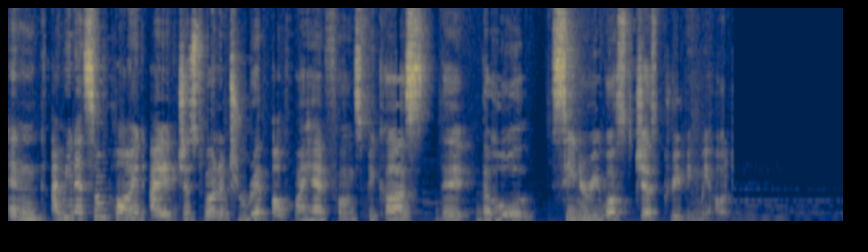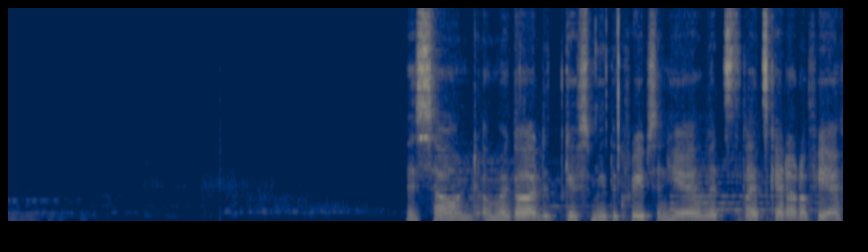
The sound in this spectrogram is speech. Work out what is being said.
And I mean, at some point, I just wanted to rip off my headphones because the, the whole scenery was just creeping me out. The sound, oh my god, it gives me the creeps in here. Let's let's get out of here.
